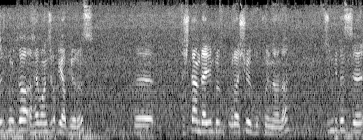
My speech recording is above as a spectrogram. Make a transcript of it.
Biz burada hayvancılık yapıyoruz. Ee, kıştan beri biz uğraşıyoruz bu konularla. Şimdi biz e,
